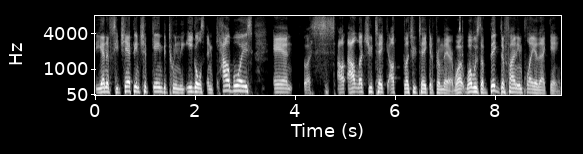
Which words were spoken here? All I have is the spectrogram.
the NFC Championship game between the Eagles and Cowboys. And Uh, I'll, I'll let you take I'll let you take it from there. What what was the big defining play of that game?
